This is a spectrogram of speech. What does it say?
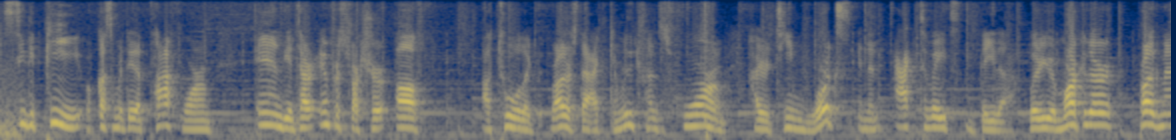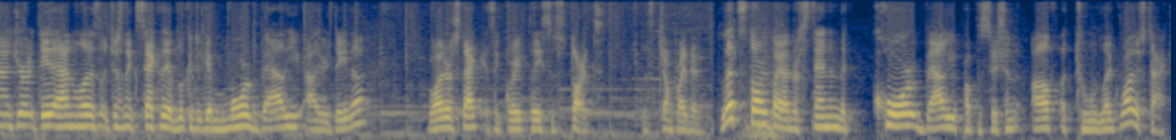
CDP or customer data platform and the entire infrastructure of a tool like RudderStack can really transform how your team works and then activates data. Whether you're a marketer, product manager, data analyst, or just an executive looking to get more value out of your data, RudderStack is a great place to start. Let's jump right in. Let's start by understanding the core value proposition of a tool like RudderStack.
